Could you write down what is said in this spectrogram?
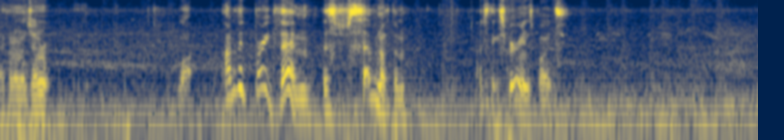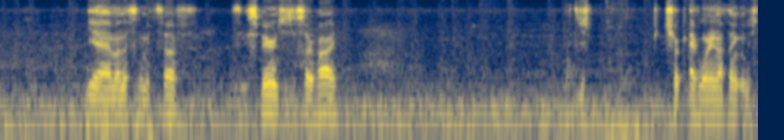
Everyone on the general. What? How do they break them? There's seven of them. I just experience points. Yeah, man, this is gonna be tough. The experience is just so high. Chuck everyone in, I think, and just,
